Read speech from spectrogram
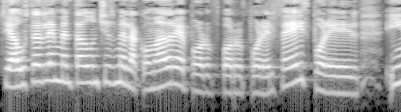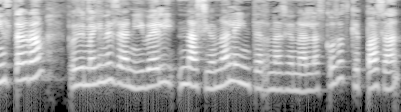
si a usted le ha inventado un chisme la comadre por, por, por el Face, por el Instagram, pues imagínese a nivel nacional e internacional las cosas que pasan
